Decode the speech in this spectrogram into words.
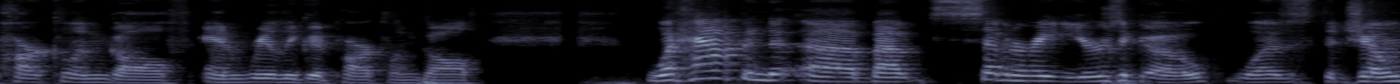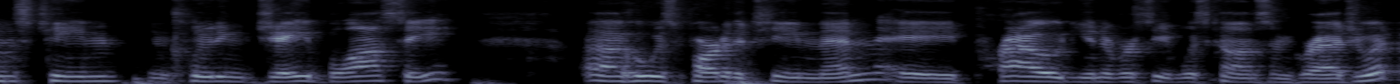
Parkland golf and really good Parkland golf what happened uh, about seven or eight years ago was the Jones team, including Jay Blasi, uh, who was part of the team then, a proud University of Wisconsin graduate.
